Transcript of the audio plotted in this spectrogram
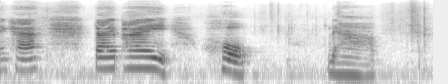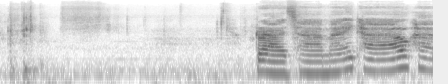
นะคะ ได้ไพ่หก ดาบ ราชาไม้เท้าค่ะ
